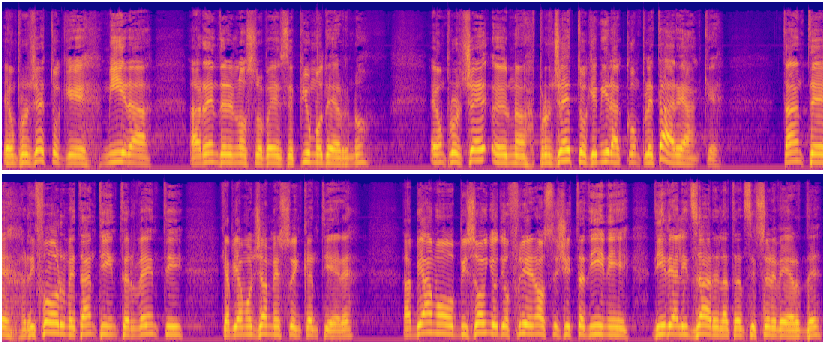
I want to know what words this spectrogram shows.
è un progetto che mira a rendere il nostro Paese più moderno, è un, proge- è un progetto che mira a completare anche tante riforme, tanti interventi che abbiamo già messo in cantiere. Abbiamo bisogno di offrire ai nostri cittadini di realizzare la transizione verde,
